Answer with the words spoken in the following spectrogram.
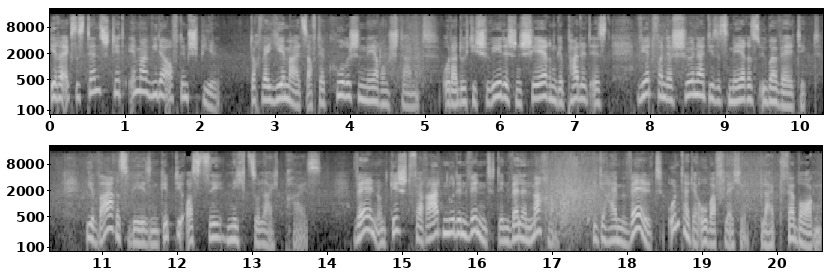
Ihre Existenz steht immer wieder auf dem Spiel. Doch wer jemals auf der kurischen Nährung stand oder durch die schwedischen Schären gepaddelt ist, wird von der Schönheit dieses Meeres überwältigt. Ihr wahres Wesen gibt die Ostsee nicht so leicht preis. Wellen und Gischt verraten nur den Wind, den Wellenmacher. Die geheime Welt unter der Oberfläche bleibt verborgen.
